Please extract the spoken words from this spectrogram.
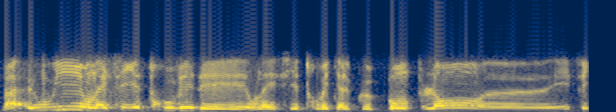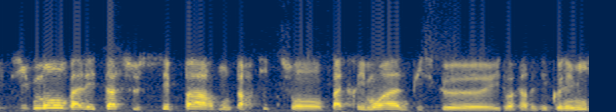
Bah, oui, on a essayé de trouver des, on a essayé de trouver quelques bons plans. Euh, effectivement, bah, l'État se sépare d'une partie de son patrimoine puisque euh, il doit faire des économies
